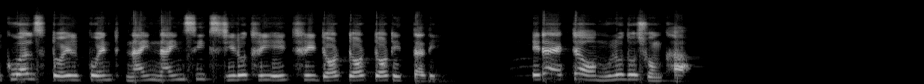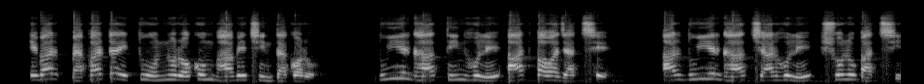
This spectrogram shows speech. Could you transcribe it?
equals twelve point nine nine six zero three eight three dot dot dot ইত্যাদি। এটা একটা অমূলদ সংখ্যা। এবার ব্যাপারটা একটু অন্য রকম ভাবে চিন্তা করো। দুইয়ের ঘাত তিন হলে আট পাওয়া যাচ্ছে, আর দুইয়ের ঘাত চার হলে ষোলো পাচ্ছি।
